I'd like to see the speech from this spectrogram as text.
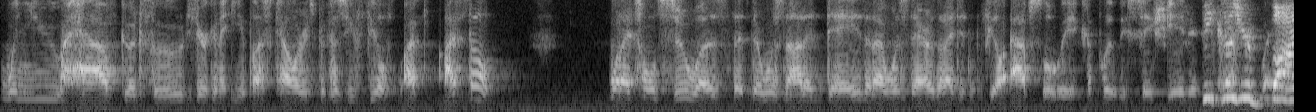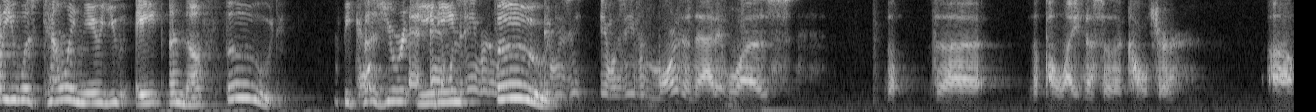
when you have good food, you're going to eat less calories because you feel. I, I felt. What I told Sue was that there was not a day that I was there that I didn't feel absolutely and completely satiated. Because your way. body was telling you you ate enough food. Because you were And- and it eating even- food. It was it was even more than that. It was the the the politeness of the culture. Um,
